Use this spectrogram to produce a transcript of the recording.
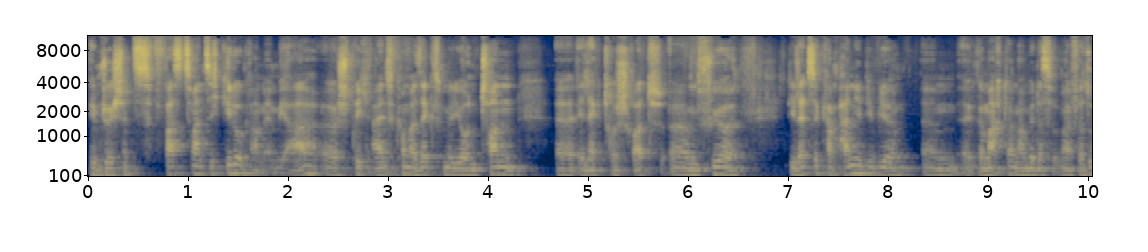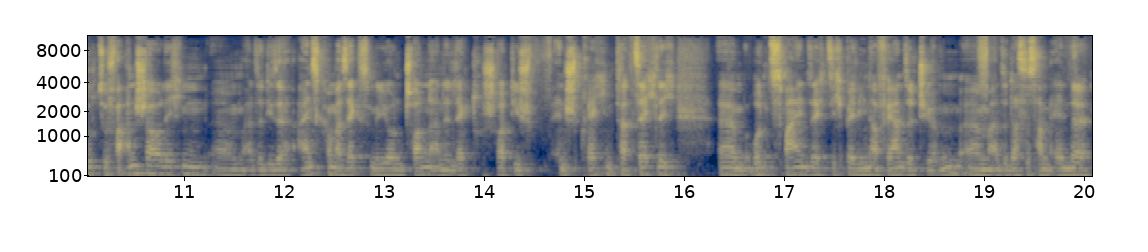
im Durchschnitt fast 20 Kilogramm im Jahr, äh, sprich 1,6 Millionen Tonnen äh, Elektroschrott ähm, für die letzte Kampagne, die wir ähm, äh, gemacht haben, haben wir das mal versucht zu veranschaulichen. Ähm, also diese 1,6 Millionen Tonnen an Elektroschrott, die entsprechen tatsächlich ähm, rund 62 Berliner Fernsehtürmen. Ähm, also das ist am Ende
